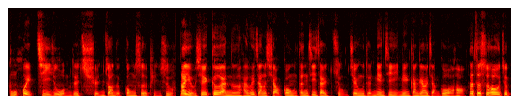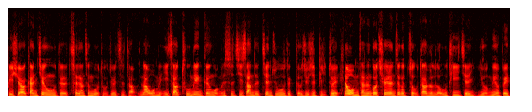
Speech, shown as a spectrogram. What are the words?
不会计入我们的权状的公设坪数。那有些个案呢，还会将小工登记在主建物的面积里面。刚刚有讲过哈，那这时候就必须要看建物的测量成果图，就会知道。那我们依照图面跟我们实际上的建筑物的格局去比对，那我们才能够确认这个走道的楼梯间有没有被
